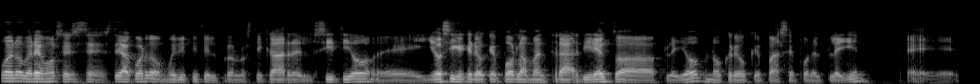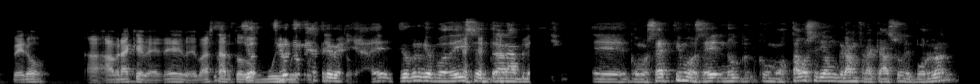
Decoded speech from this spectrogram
Bueno, veremos, estoy de acuerdo, muy difícil pronosticar el sitio. Eh, yo sí que creo que Portland va a entrar directo a playoff, no creo que pase por el play-in, eh, pero habrá que ver, va a estar todo muy... Yo no me atrevería, yo creo que podéis entrar a play-in como séptimos, como octavo sería un gran fracaso de Portland.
